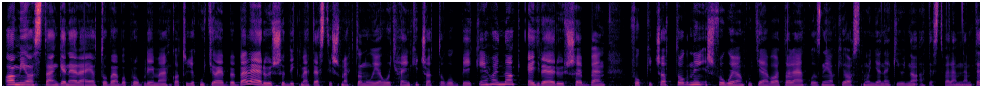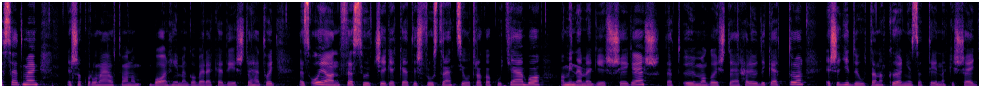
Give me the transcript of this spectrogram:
ami aztán generálja tovább a problémákat, hogy a kutya ebből beleerősödik, mert ezt is megtanulja, hogy ha én kicsattogok, békén hagynak, egyre erősebben fog kicsattogni, és fog olyan kutyával találkozni, aki azt mondja neki, hogy na, hát ezt velem nem teszed meg, és akkor már ott van a balhé meg a verekedés. Tehát, hogy ez olyan feszültségeket és frusztrációt rak a kutyába, ami nem egészséges, tehát ő maga is terhelődik ettől, és egy idő után a környezetének is egy,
